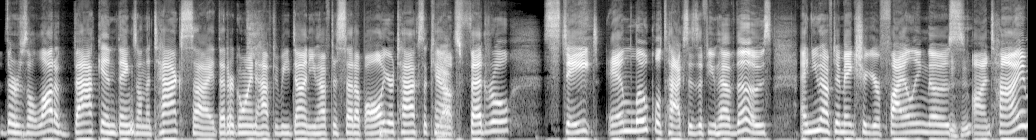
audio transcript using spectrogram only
there's a lot of back end things on the tax side that are going to have to be done. You have to set up all your tax accounts, yep. federal, state and local taxes if you have those. And you have to make sure you're filing those mm-hmm. on time,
